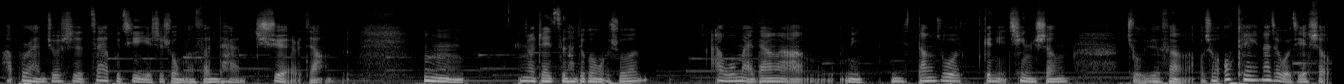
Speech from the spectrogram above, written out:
他不然就是再不济也是说我们分摊 share 这样子。嗯，那这次他就跟我说，哎，我买单了，你你当做跟你庆生，九月份了。我说 OK，那就我接受。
